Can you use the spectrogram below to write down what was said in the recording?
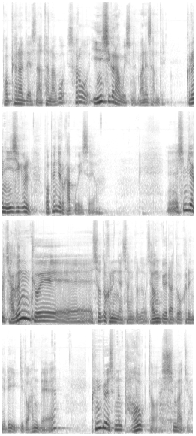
보편화돼서 나타나고 서로 인식을 하고 있습니다. 많은 사람들이. 그런 인식을 보편적으로 갖고 있어요. 심지어 작은 교회에서도 그런 현상들도, 작은 교회라도 그런 일이 있기도 한데, 큰 교회에서는 더욱 더 심하죠.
